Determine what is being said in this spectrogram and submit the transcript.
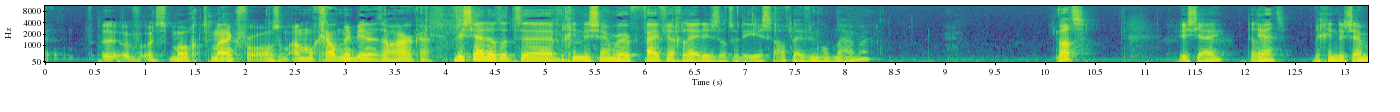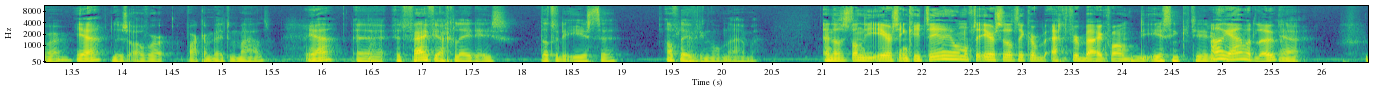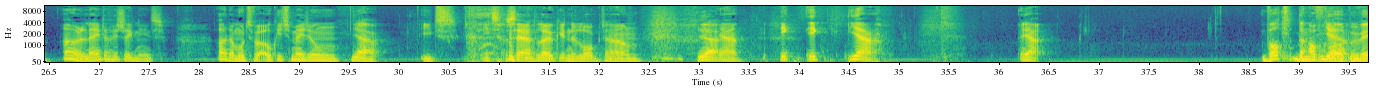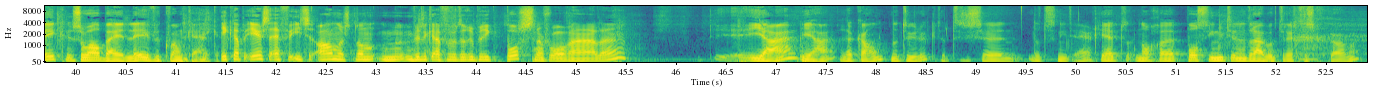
eh, het mogelijk te maken voor ons om allemaal geld mee binnen te harken. Wist jij dat het eh, begin december vijf jaar geleden is... dat we de eerste aflevering opnamen? Wat? Wist jij dat Ja. het begin december... Ja? dus over pak een beetje een maand... Ja? eh, het vijf jaar geleden is dat we de eerste aflevering opnamen. En dat is dan die eerste in Criterion of de eerste dat ik er echt weer bij kwam? Die eerste in criteria. Oh ja, wat leuk. Ja. Oh nee, dat wist ik niet. Oh, daar moeten we ook iets mee doen. Ja, iets. Iets gezellig leuk in de lockdown. Ja. Ja, ik, ik, ja. Ja, Wat de afgelopen Ja. week zoal bij het leven kwam kijken. ik heb eerst even iets anders. Dan wil ik even de rubriek post naar voren halen. Ja, ja, dat kan natuurlijk. Dat is, eh, dat is niet erg. Je hebt nog eh, post die niet in het draaiboek terecht is gekomen.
